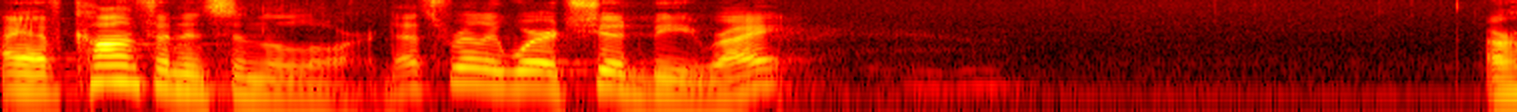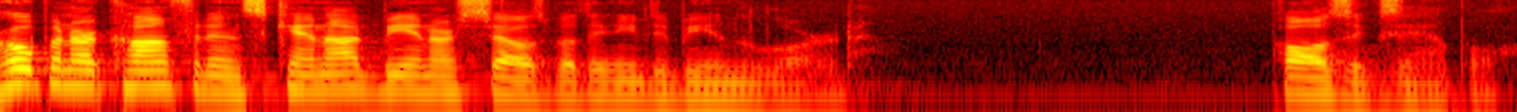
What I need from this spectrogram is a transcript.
I have confidence in the Lord. That's really where it should be, right? Our hope and our confidence cannot be in ourselves, but they need to be in the Lord. Paul's example.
